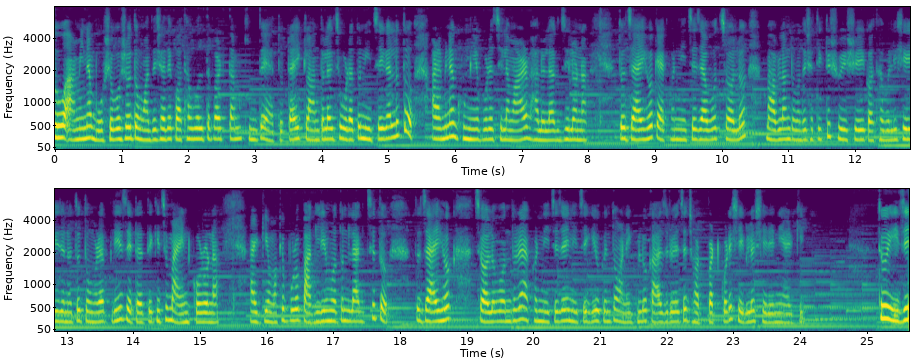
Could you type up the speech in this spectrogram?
তো আমি না বসে বসেও তোমাদের সাথে কথা বলতে পারতাম, কিন্তু এতটাই ক্লান্ত লাগছে, ওরা তো নিচে গেল তো, আর আমি না ঘুমিয়ে পড়েছিলাম, আর ভালো লাগছিল না। তো যাই হোক, এখন নিচে যাব, চলো, ভাবলাম তোমাদের সাথে একটু শুয়ে শুয়েই কথা বলি, সেই জন্য তো তোমরা প্লিজ এটাতে কিছু মাইন্ড করো না। আর কি, আমাকে পুরো পাগলির মতন লাগছে তো। তো যাই হোক, চলো বন্ধুরা, এখন নিচে যাই, নিচে গিয়েও কিন্তু অনেকগুলো কাজ রয়েছে, ঝটপট করে সেগুলো সেরে নিই আর কি। তো এই যে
